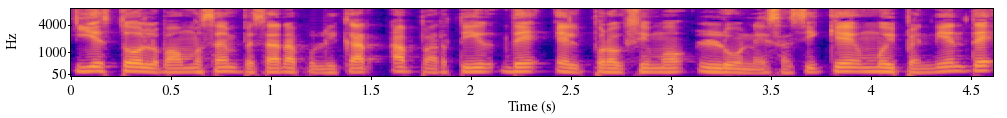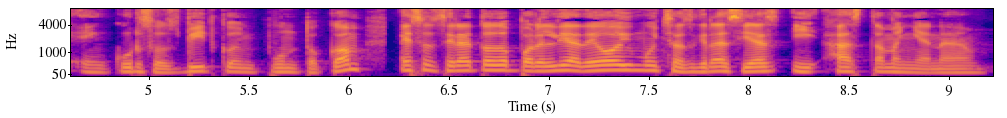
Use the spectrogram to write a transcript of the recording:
y esto lo vamos a empezar a publicar a partir del próximo lunes. Así que muy en cursosbitcoin.com. Eso será todo por el día de hoy. Muchas gracias y hasta mañana.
